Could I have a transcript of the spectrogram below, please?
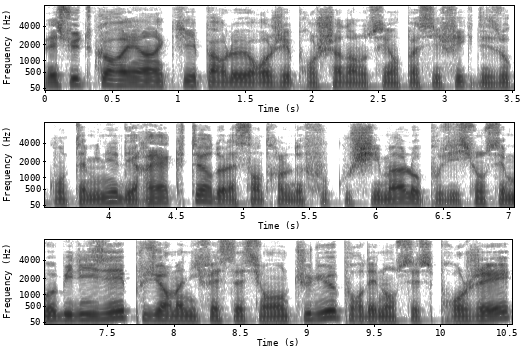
Les Sud-Coréens inquiets par le rejet prochain dans l'océan Pacifique des eaux contaminées des réacteurs de la centrale de Fukushima, l'opposition s'est mobilisée. Plusieurs manifestations ont eu lieu pour dénoncer ce projet.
